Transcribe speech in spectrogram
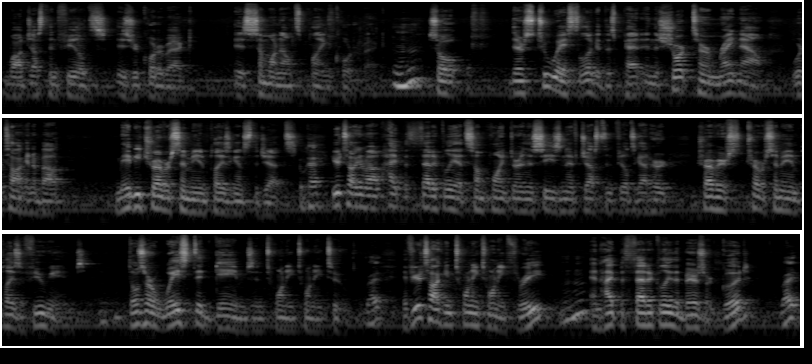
while Justin Fields is your quarterback is someone else playing quarterback. Mm-hmm. So there's two ways to look at this, Pat. In the short term, right now, we're talking about maybe Trevor Siemian plays against the Jets. Okay. You're talking about hypothetically at some point during the season if Justin Fields got hurt, Trevor Trevor Siemian plays a few games. Mm-hmm. Those are wasted games in 2022. Right. If you're talking 2023 mm-hmm. and hypothetically the Bears are good, right.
